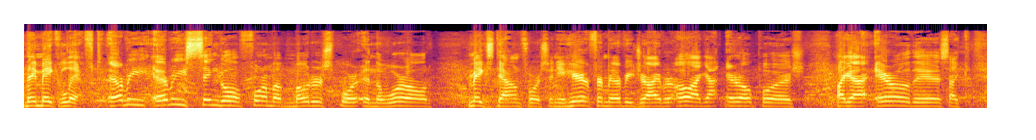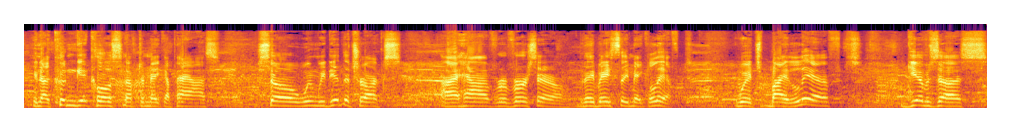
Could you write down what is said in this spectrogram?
they make lift. Every every single form of motorsport in the world makes downforce, and you hear it from every driver. Oh, I got aero push. I got aero this. I, you know, I couldn't get close enough to make a pass. So when we did the trucks, I have reverse aero. They basically make lift, which by lift gives us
